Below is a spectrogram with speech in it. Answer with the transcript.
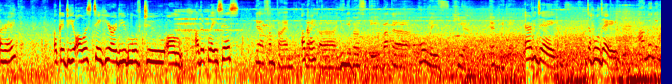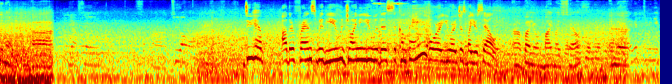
All right. yeah, yeah, yeah. Okay. Do you always stay here, or do you move to um, other places? Yeah, sometime Okay. like uh, university, but uh, always here every day. Every day, the whole day. Ah, no, no, no, no. Uh, yeah, so, so uh, two hours. Do you have other friends with you joining you with this campaign, or you are just by yourself? Uh, by your, by myself and uh, electronic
